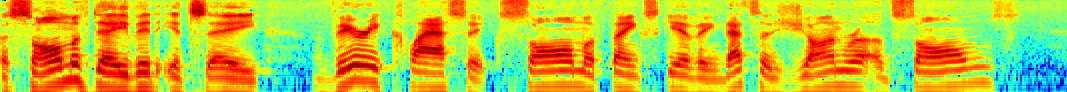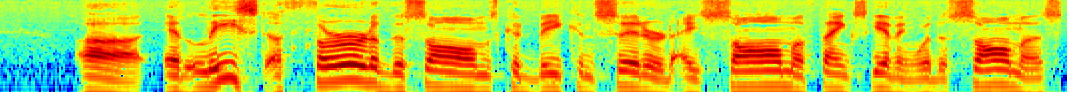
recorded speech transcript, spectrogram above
a psalm of David. It's a very classic psalm of thanksgiving. That's a genre of psalms. Uh, at least a third of the psalms could be considered a psalm of thanksgiving, where the psalmist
